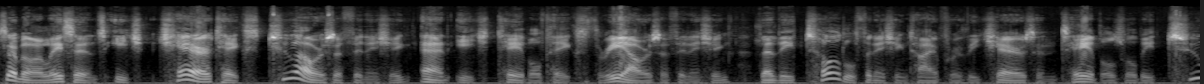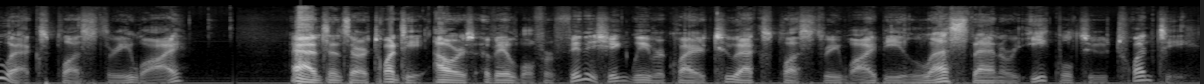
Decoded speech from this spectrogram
Similarly, since each chair takes 2 hours of finishing and each table takes 3 hours of finishing, then the total finishing time for the chairs and tables will be 2x plus 3y. And since there are 20 hours available for finishing, we require 2x plus 3y be less than or equal to 20.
